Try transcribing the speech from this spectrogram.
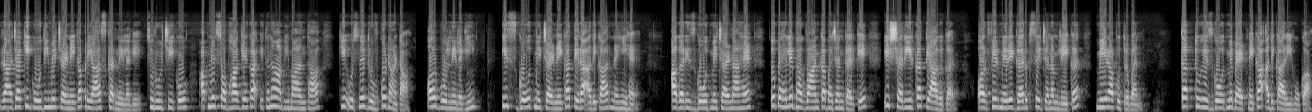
राजा की गोदी में चढ़ने का प्रयास करने लगे। सुरुचि को अपने सौभाग्य का इतना अभिमान था कि उसने ध्रुव को डांटा और बोलने लगी, इस गोद में चढ़ने का तेरा अधिकार नहीं है। अगर इस गोद में चढ़ना है तो पहले भगवान का भजन करके इस शरीर का त्याग कर। और फिर मेरे गर्भ से जन्म लेकर मेरा पुत्र बन। तब तू इस गोद में बैठने का अधिकारी होगा।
